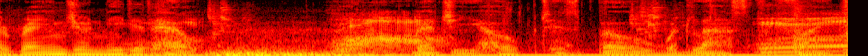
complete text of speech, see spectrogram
The ranger needed help. Reggie hoped his bow would last the fight.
